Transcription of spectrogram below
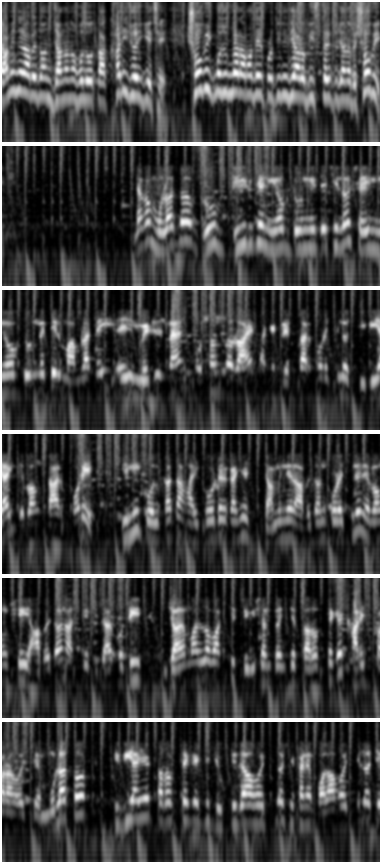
জামিনের আবেদন জানানো হলো, তা খারিজ হয়ে গিয়েছে। সৌভিক মজুমদার আমাদের প্রতিনিধি আরও বিস্তারিত জানাবে। সৌভিক। দেখো, মূলত গ্রুপ ডির যে নিয়োগ দুর্নীতি ছিল, সেই নিয়োগ দুর্নীতির মামলাতেই এই মিডলম্যান প্রসন্ন রায় তাকে গ্রেফতার করেছিল সিবিআই এবং তারপরে তিনি কলকাতা হাইকোর্টের কাছে জামিনের আবেদন করেছিলেন এবং সেই আবেদন আজকে বিচারপতি জয়মাল্য বাগচির ডিভিশন বেঞ্চের তরফ থেকে খারিজ করা হয়েছে। মূলত সিবিআই এর তরফ থেকে যে যুক্তি দেওয়া হয়েছিল, সেখানে বলা হয়েছিল যে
